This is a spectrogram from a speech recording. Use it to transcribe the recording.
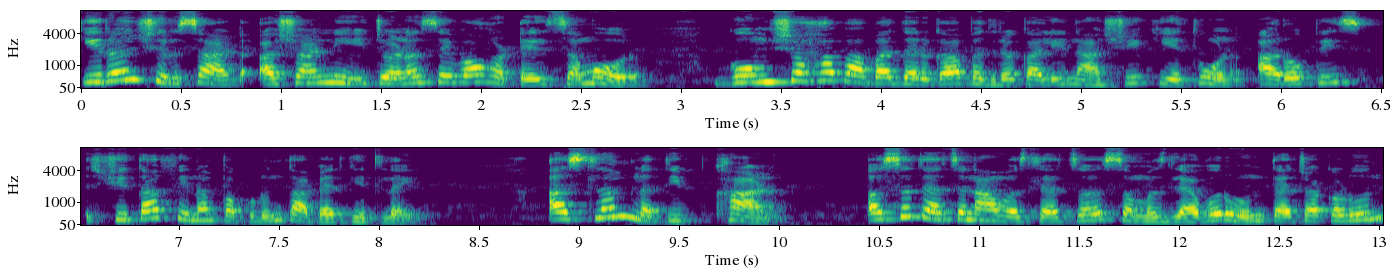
किरण शिरसाट अशांनी जनसेवा हॉटेलसमोर गुमशहा बाबा दर्गा भद्रकाली नाशिक येथून आरोपीस शिताफीनं पकडून ताब्यात घेतलंय. असलम लतीफ खान असं त्याचं नाव असल्याचं समजल्यावरून त्याच्याकडून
